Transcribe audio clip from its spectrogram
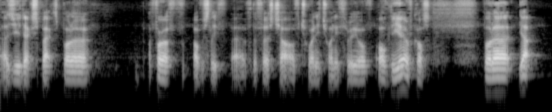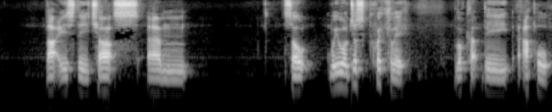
as you'd expect, but uh, for obviously uh, for the first chart of 2023 of, of the year, of course. But uh, yeah, that is the charts. Um, so we will just quickly look at the Apple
